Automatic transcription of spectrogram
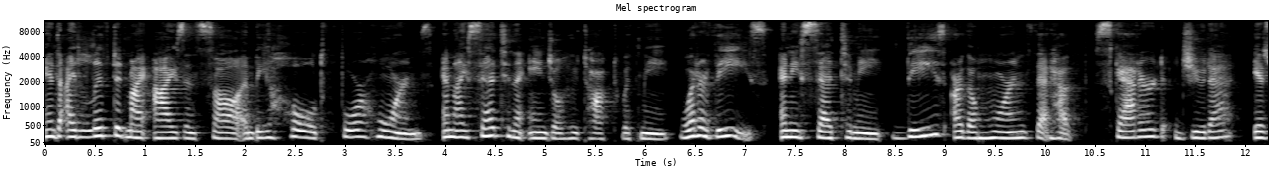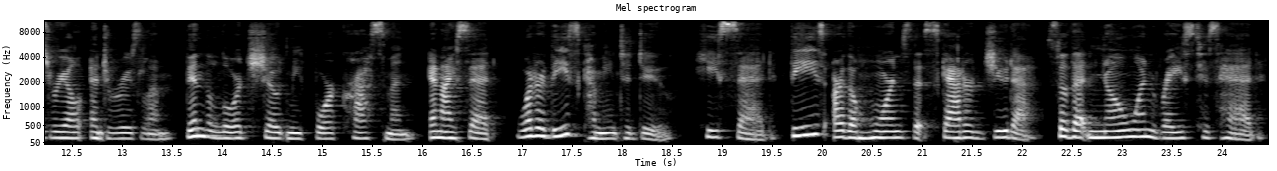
And I lifted my eyes and saw, and behold, four horns. And I said to the angel who talked with me, What are these? And he said to me, These are the horns that have scattered Judah, Israel, and Jerusalem. Then the Lord showed me four craftsmen. And I said, What are these coming to do? He said, These are the horns that scattered Judah, so that no one raised his head.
